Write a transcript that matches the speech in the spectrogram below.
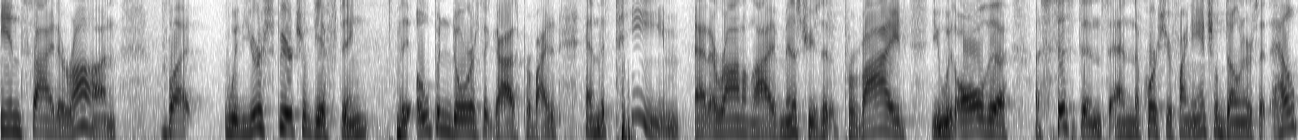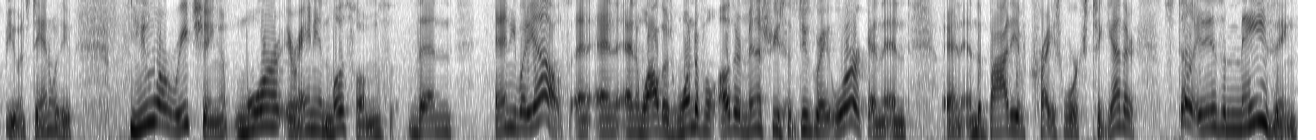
inside Iran, but with your spiritual gifting the open doors that God has provided, and the team at Iran Alive Ministries that provide you with all the assistance and, of course, your financial donors that help you and stand with you, you are reaching more Iranian Muslims than anybody else. And, and, and while there's wonderful other ministries that do great work and, and, and, and the body of Christ works together, still it is amazing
